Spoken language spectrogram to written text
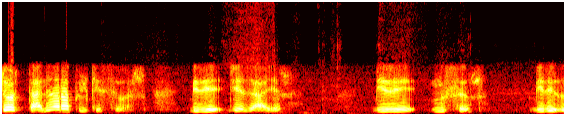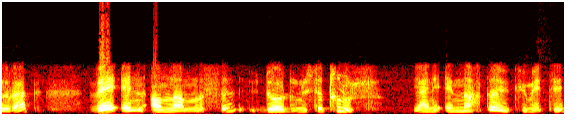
dört tane Arap ülkesi var. Biri Cezayir, biri Mısır, biri Irak ve en anlamlısı dördüncüsü Tunus. Yani Ennahda hükümeti,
